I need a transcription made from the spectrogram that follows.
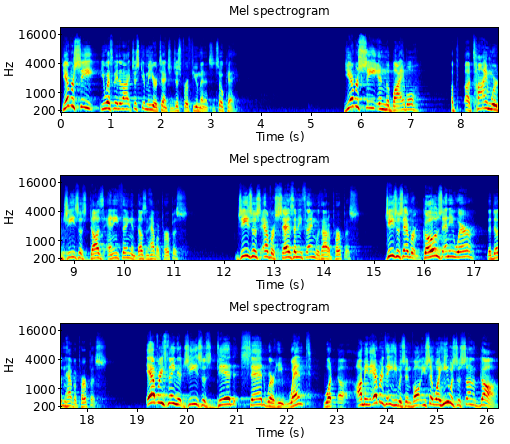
Do you ever see, you with me tonight? Just give me your attention just for a few minutes. It's okay. Do you ever see in the Bible a, a time where Jesus does anything and doesn't have a purpose? Jesus ever says anything without a purpose? Jesus ever goes anywhere that doesn't have a purpose? Everything that Jesus did, said, where he went, what uh, I mean, everything he was involved. You say, well, he was the Son of God.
